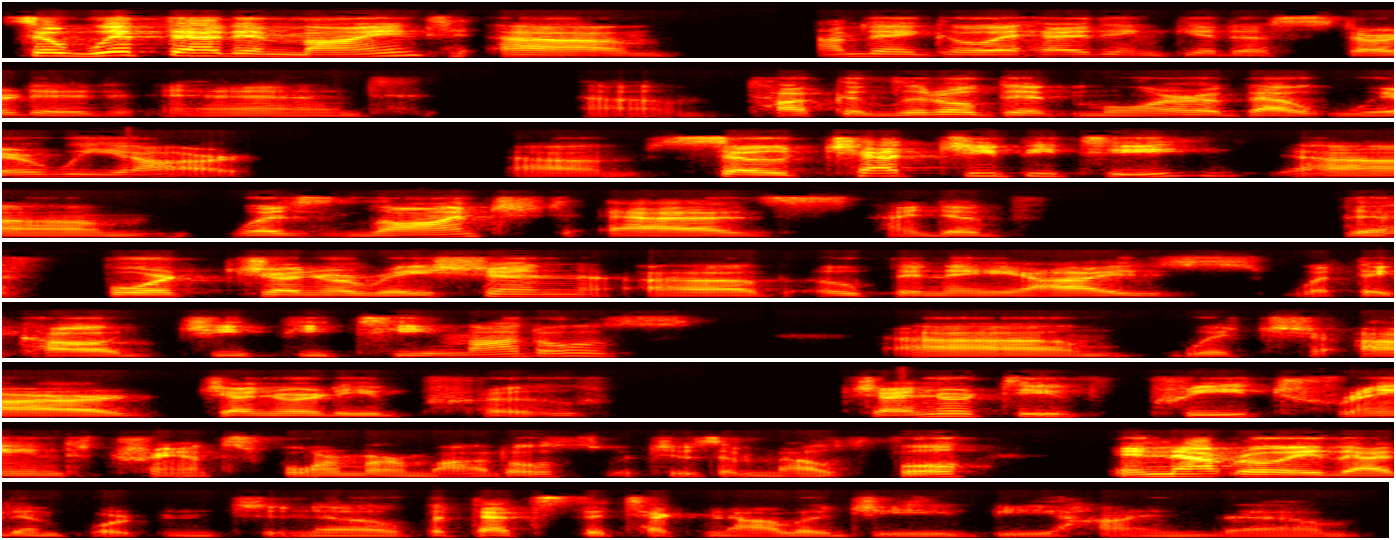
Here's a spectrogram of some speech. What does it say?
So with that in mind, um, I'm going to go ahead and get us started and um, talk a little bit more about where we are um, so ChatGPT um, was launched as kind of the fourth generation of OpenAI's what they call GPT models, um, which are generative pro generative pre-trained transformer models, which is a mouthful and not really that important to know, but that's the technology behind them.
